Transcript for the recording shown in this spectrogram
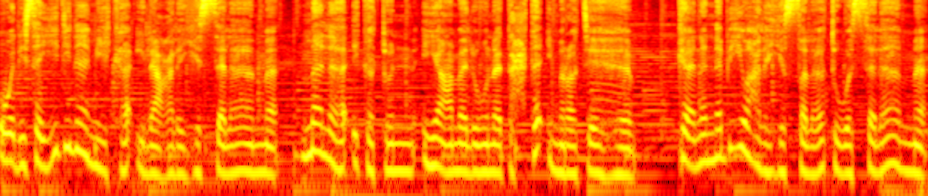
ولسيدنا ميكائيل عليه السلام ملائكة يعملون تحت إمرته. كان النبي عليه الصلاة والسلام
